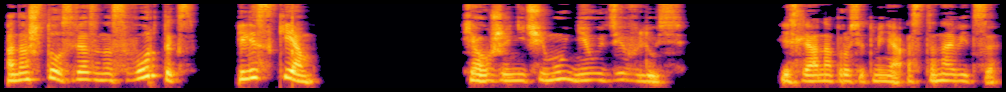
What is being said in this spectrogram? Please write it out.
Она что, связана с Вортекс? Или с кем? Я уже ничему не удивлюсь, если она просит меня остановиться.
